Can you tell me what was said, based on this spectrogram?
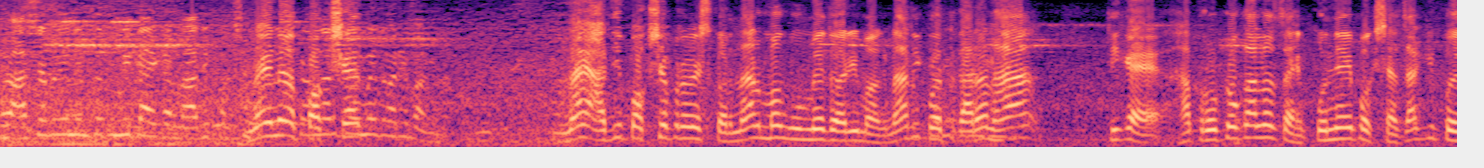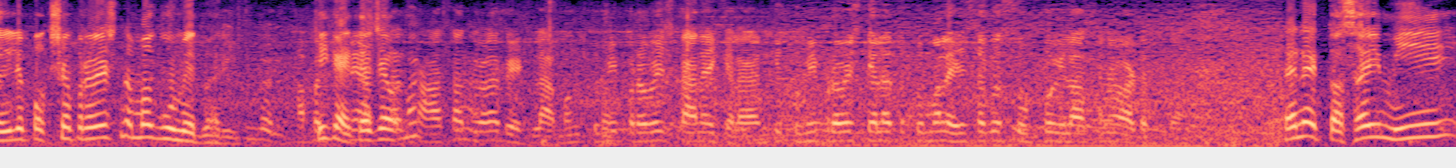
मग अशा वेळी नेमकं तुम्ही काय करणार? आधी पक्ष नाही ना, करणार की पक्षात- उमेदवारी मागणार? नाही आधी पक्षप्रवेश करणार मग उमेदवारी मागणार पण कारण हा ठीक आहे. हा प्रोटोकॉलच आहे. कोण्याही पक्षाचा की पहिले पक्षप्रवेश ना मग उमेदवारी. ठीक आहे. त्याच्या सहा सात वेळा भेटला. मग तुम्ही प्रवेश का नाही केला? कारण की तुम्ही प्रवेश केला तर तुम्हाला हे सगळं सोपं होईल असं नाही वाटत का? नाही नाही. तसंही मी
